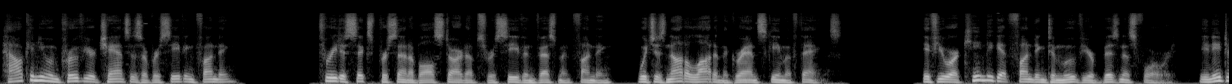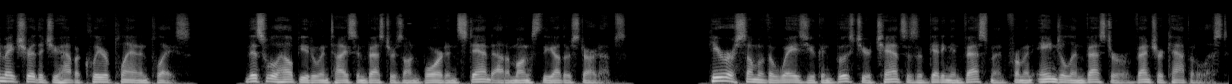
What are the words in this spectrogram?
how can you improve your chances of receiving funding? 3 to 6% of all startups receive investment funding, which is not a lot in the grand scheme of things. If you are keen to get funding to move your business forward, you need to make sure that you have a clear plan in place. This will help you to entice investors on board and stand out amongst the other startups. Here are some of the ways you can boost your chances of getting investment from an angel investor or venture capitalist.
